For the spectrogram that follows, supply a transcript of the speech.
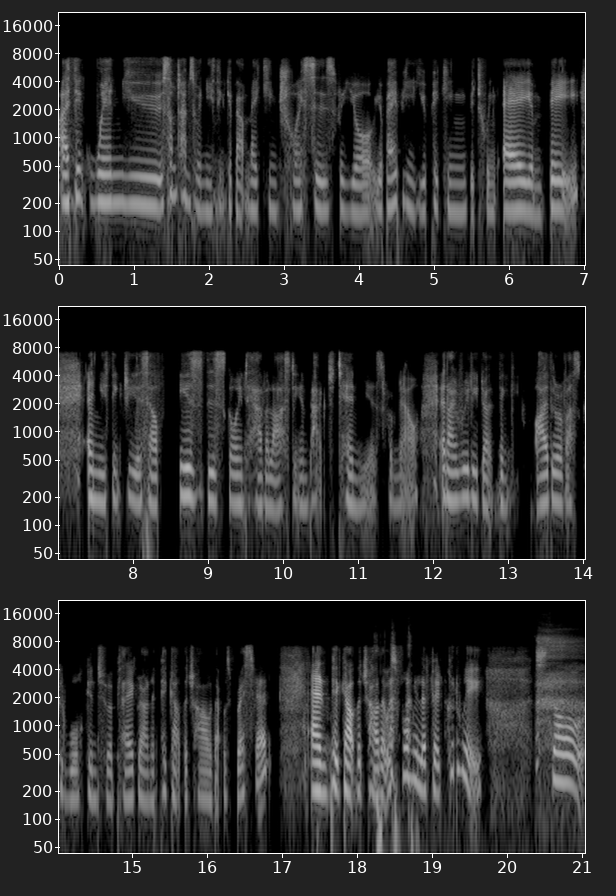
I think when you sometimes when you think about making choices for your your baby, you're picking between A and B, and you think to yourself, is this going to have a lasting impact 10 years from now? And I really don't think either of us could walk into a playground and pick out the child that was breastfed and pick out the child that was formula fed, could we? So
